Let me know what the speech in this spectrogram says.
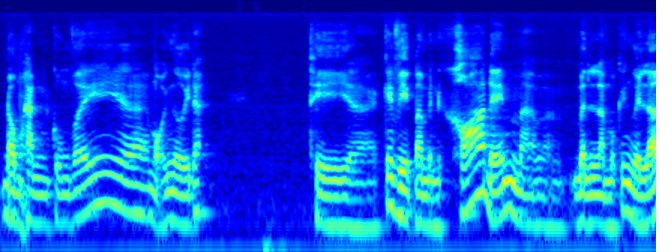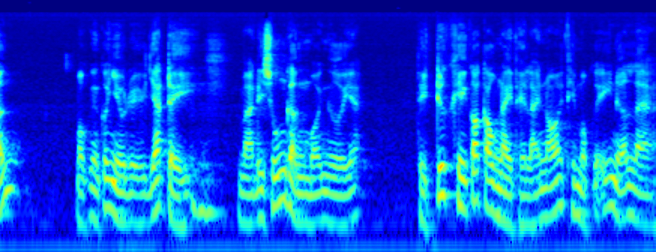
đồng hành cùng với à, mọi người đó thì à, cái việc mà mình khó để mà mình là một cái người lớn một người có nhiều giá trị mà đi xuống gần mọi người á thì trước khi có câu này thì lại nói thêm một cái ý nữa là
